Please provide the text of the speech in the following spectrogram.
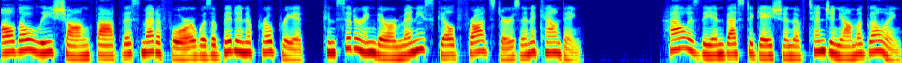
Although Li Shang thought this metaphor was a bit inappropriate, considering there are many skilled fraudsters in accounting. How is the investigation of Tenjinyama going?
